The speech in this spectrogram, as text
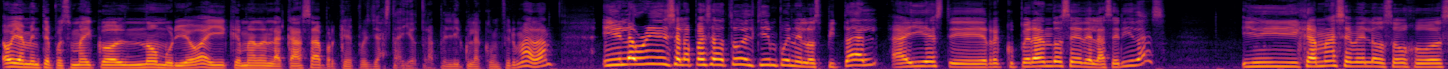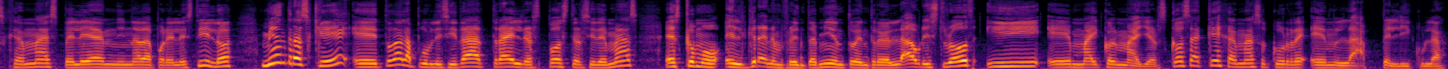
obviamente pues Michael no murió ahí quemado en la casa porque pues ya está hay otra película confirmada. Y Laurie se la pasa todo el tiempo en el hospital, ahí este, recuperándose de las heridas. Y jamás se ve los ojos, jamás pelean ni nada por el estilo. Mientras que eh, toda la publicidad, trailers, pósters y demás es como el gran enfrentamiento entre Laurie Strode y eh, Michael Myers. Cosa que jamás ocurre en la película.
